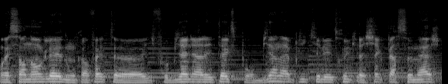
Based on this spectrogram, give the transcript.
Ouais, c'est en anglais, donc en fait, euh, il faut bien lire les textes pour bien appliquer les trucs à chaque personnage.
